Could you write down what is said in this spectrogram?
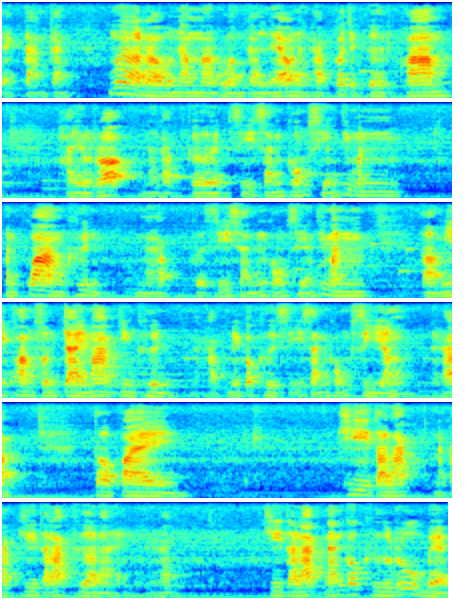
แตกต่างกัน เมื่อเรานำมารวมกันแล้วนะครับ ก็จะเกิดความไพเราะนะครับ เกิดสีสันของเสียงที่มันมันกว้างขึ้นนะครับ เกิดสีสันของเสียงที่มันมีความสนใจมากยิ่งขึ้นนะครับ นี่ก็คือสีสันของเสียงนะครับ ต่อไป คีตลักษ์นะครับคีตลักษ์คืออะไรนะครับคีตลักษ์นั้นก็คือรูปแบบ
